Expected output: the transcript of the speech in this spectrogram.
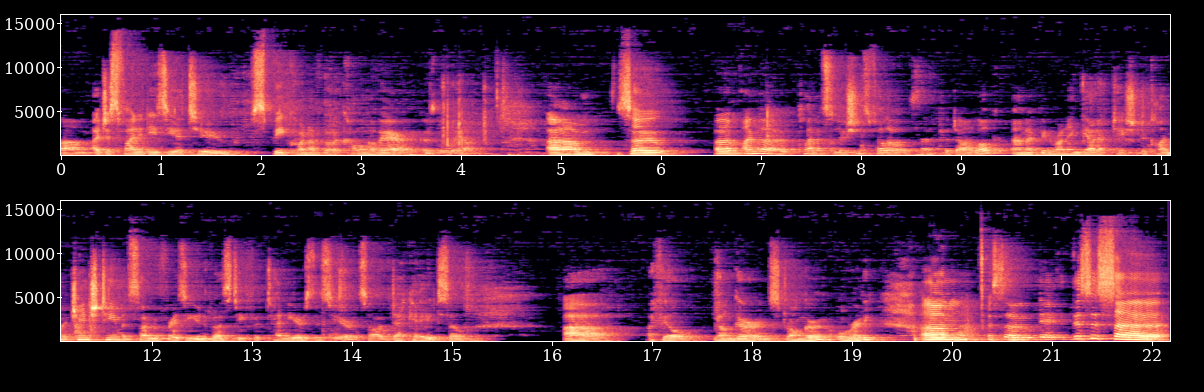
Um, I just find it easier to speak when I've got a column of air that goes all the way up. Um, so, um, I'm a climate solutions fellow at the Centre for Dialogue, and I've been running the adaptation to climate change team at Simon Fraser University for 10 years this year. It's our decade, so uh, I feel younger and stronger already. Um, so it, this is uh,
